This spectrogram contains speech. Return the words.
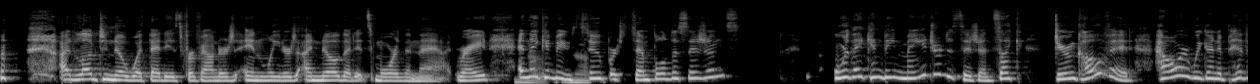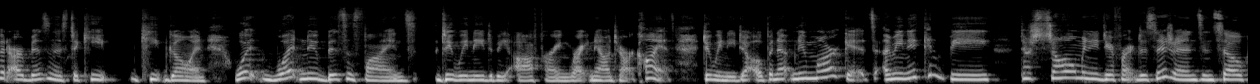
I'd love to know what that is for founders and leaders. I know that it's more than that, right? And no, they can be no. super simple decisions or they can be major decisions like during covid how are we going to pivot our business to keep keep going? What what new business lines do we need to be offering right now to our clients? Do we need to open up new markets? I mean it can be there's so many different decisions. And so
